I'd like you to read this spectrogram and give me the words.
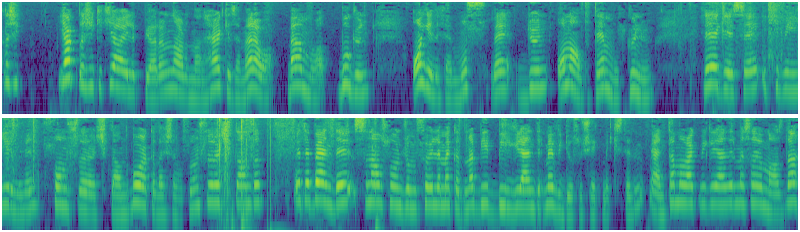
Yaklaşık yaklaşık 2 aylık bir aranın ardından herkese merhaba. Ben Murat. Bugün 17 Temmuz ve dün 16 Temmuz günü LGS 2020'nin sonuçları açıklandı. Bu arkadaşların sonuçları açıklandı. Ve de ben de sınav sonucumu söylemek adına bir bilgilendirme videosu çekmek istedim. Yani tam olarak bilgilendirme sayılmaz da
